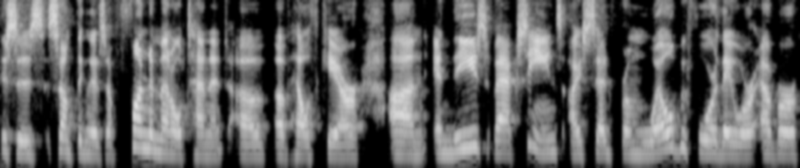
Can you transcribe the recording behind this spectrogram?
This is something that's a fundamental tenet of, of healthcare. Um, and these vaccines, I said from well before they were ever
